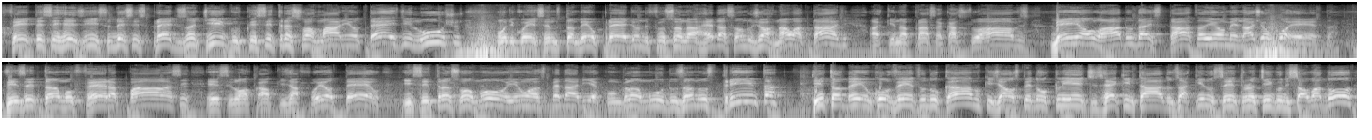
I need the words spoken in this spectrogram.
Feito esse registro desses prédios antigos que se transformaram em hotéis de luxo, onde conhecemos também o prédio onde funciona a redação do Jornal à Tarde, aqui na Praça Castro Alves, bem ao lado da estátua em homenagem ao poeta. Visitamos Fera Palace, esse local que já foi hotel e se transformou em uma hospedaria com glamour dos anos 30. E também o Convento do Carmo, que já hospedou clientes requintados aqui no centro antigo de Salvador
